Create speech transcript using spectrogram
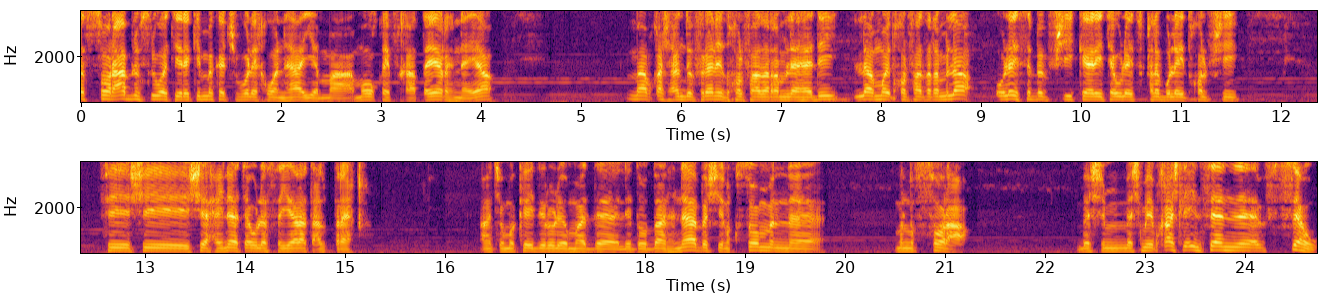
السرعة بنفس الوتيرة. كما كتشوفوا الإخوان ها هي موقف خطير هنايا. ما بقاش عنده فران يدخل في هذه الرملة هذه. لا ما يدخل في هذه الرملة ولا يسبب في شي كارثة ولا يتقلب ولا يدخل في شي في شي شاحنات أو سيارات على الطريق. هانتوما كيديروا لهم هاد لي دودان هنا باش ينقصوا من من السرعة. باش باش ما يبقاش الإنسان في السهو.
